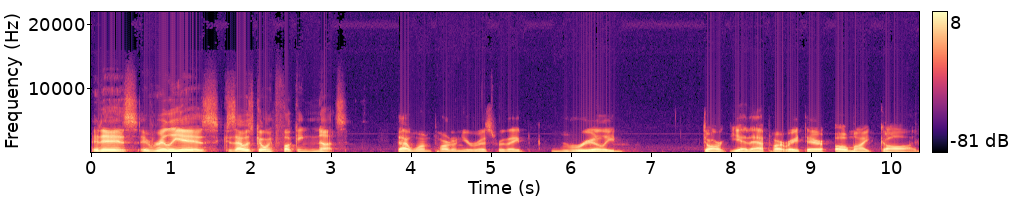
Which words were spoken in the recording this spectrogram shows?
It is. It really is. Because I was going fucking nuts. That one part on your wrist where they really dark, yeah, that part right there. Oh my god.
